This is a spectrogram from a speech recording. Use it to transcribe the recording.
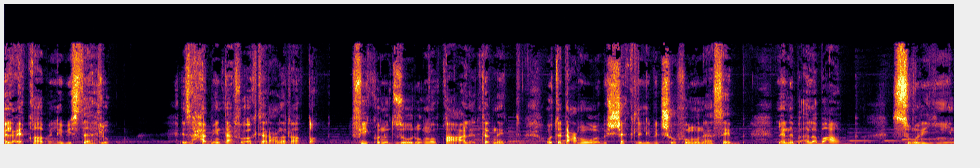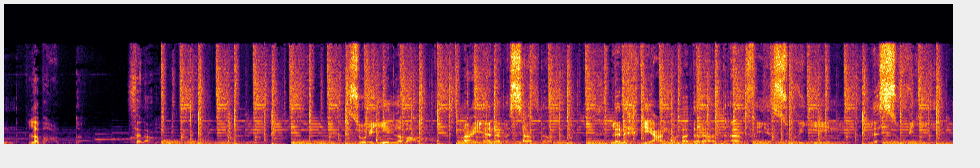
العقاب اللي بيستاهلوه إذا حابين تعرفوا أكثر عن الرابطة فيكن تزوروا موقعها على الإنترنت وتدعموها بالشكل اللي بتشوفوه مناسب لنبقى لبعض سوريين لبعض. سلام. سوريين لبعض. معي أنا بسام داوود؟ لنحكي عن مبادرات فيها السوريين للسوريين.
